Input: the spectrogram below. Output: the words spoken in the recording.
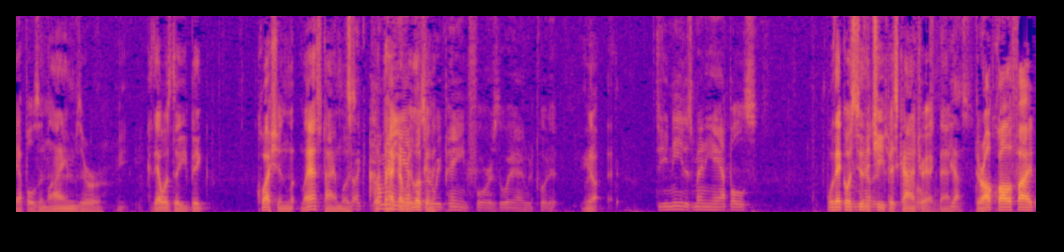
apples and limes, or, because that was the big question l- last time was, It's like, how what the heck many are we apples looking are at? we paying for, is the way I would put it. You know, Do you need as many apples? well, that goes in to the the other two cheapest contract proposals? then. Yes. They're all qualified.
